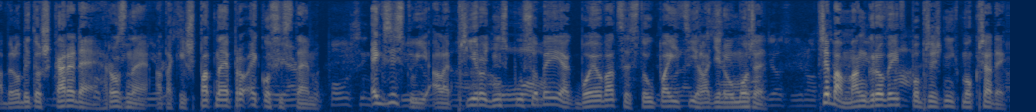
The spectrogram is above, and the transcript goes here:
a bylo by to škaredé, hrozné a taky špatné pro ekosystém. Existují ale přírodní způsoby, jak bojovat se stoupající hladinou moře. Třeba mangrovy v pobřežních mokřadech.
